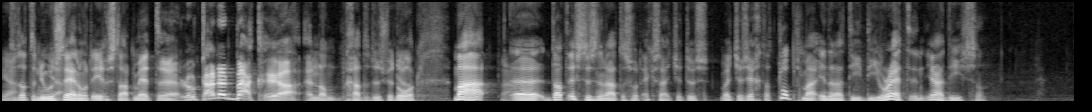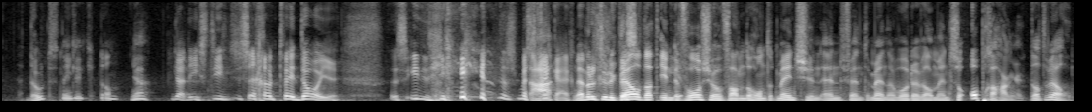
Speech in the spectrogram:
Ja. Totdat de nieuwe scène wordt ingestart met eh, Lieutenant Beck, ja. En dan gaat het dus weer door. Maar eh, dat is dus inderdaad een soort extraatje. Dus wat je zegt, dat klopt. Maar inderdaad, die, die Red, en, ja, die is dan dood, denk ik dan. Ja. Ja, die, is- die zijn gewoon twee dooien. Dus iedereen... dat is best Ah, gek we eigenlijk. hebben natuurlijk Dus- wel dat in de voorshow van The Haunted Mansion en Phantom Manor worden wel mensen opgehangen. Dat wel.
